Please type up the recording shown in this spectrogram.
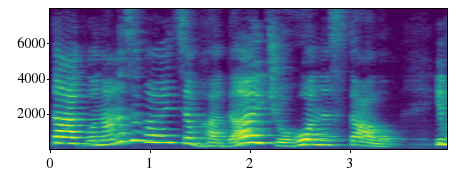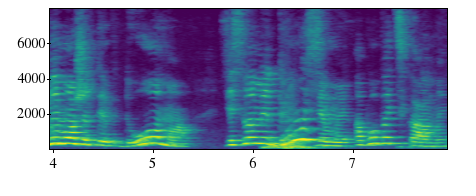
Так, вона називається Вгадай, чого не стало. І ви можете вдома зі своїми друзями або батьками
